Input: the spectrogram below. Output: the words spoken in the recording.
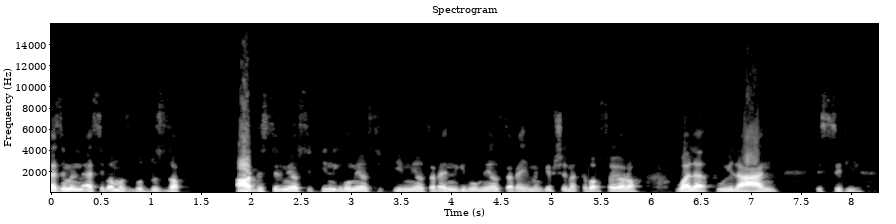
لازم المقاس يبقى مظبوط بالظبط. عرض السرير 160 نجيبه 160 170 نجيبه 170 ما نجيبش مرتبة قصيرة ولا طويلة عن السرير.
